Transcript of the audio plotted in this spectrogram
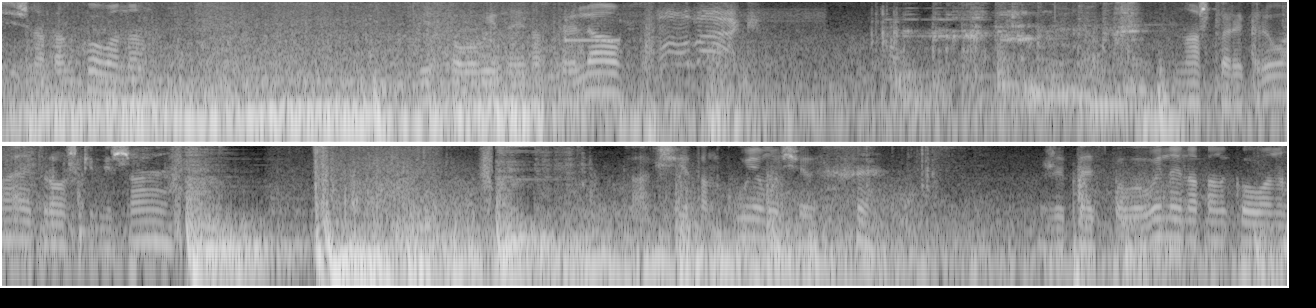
5000 натанковано. 2,5 настріляв. Наш перекриває трошки, мішає. Так, ще танкуємо, ще вже 5,5 натанковано.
